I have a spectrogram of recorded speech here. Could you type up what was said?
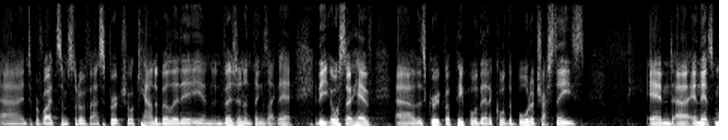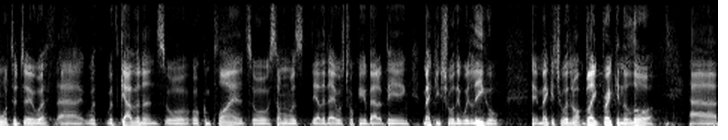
uh, and to provide some sort of uh, spiritual accountability and, and, vision and things like that. They also have uh, this group of people that are called the Board of Trustees. And, uh, and that's more to do with, uh, with, with governance or, or compliance, or someone was the other day was talking about it being making sure that we're legal, and making sure they're not breaking the law. Uh,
